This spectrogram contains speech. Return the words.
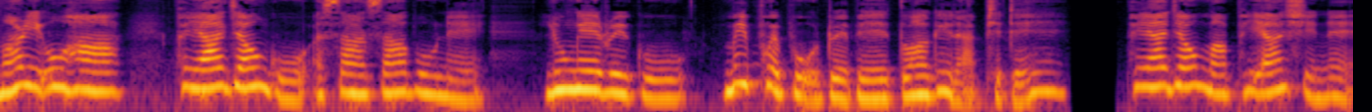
မာရီအိုဟာဖះเจ้าကို အစာစားဖို့နဲ့လူငယ်တွေကိုမိတ်ဖွဲ့ဖို့အတွက်ပဲသွားခဲ့တာဖြစ်တယ်။ဖះเจ้าမှာဖះရှင်နဲ့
